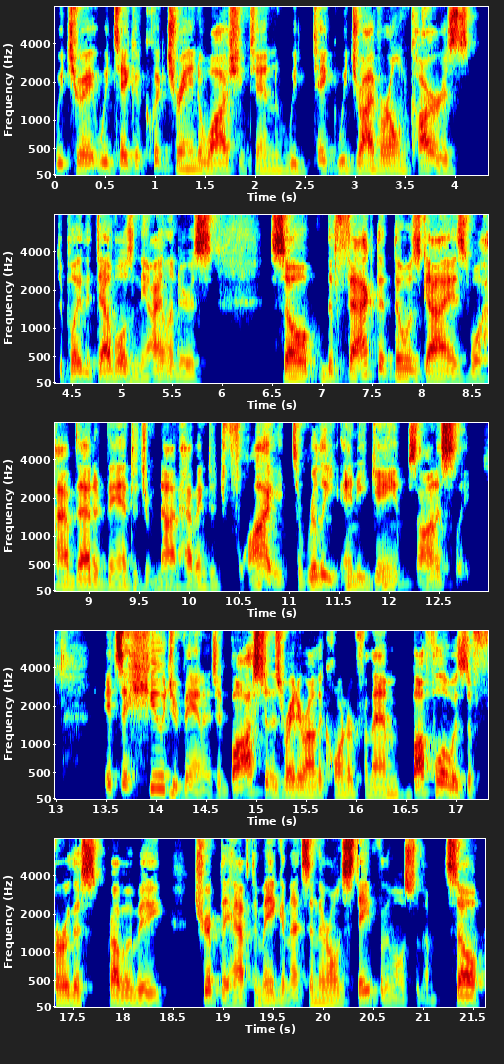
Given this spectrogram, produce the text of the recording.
We tra- we take a quick train to Washington. We take we drive our own cars to play the Devils and the Islanders. So the fact that those guys will have that advantage of not having to fly to really any games, honestly, it's a huge advantage. And Boston is right around the corner for them. Buffalo is the furthest probably trip they have to make, and that's in their own state for the most of them. So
